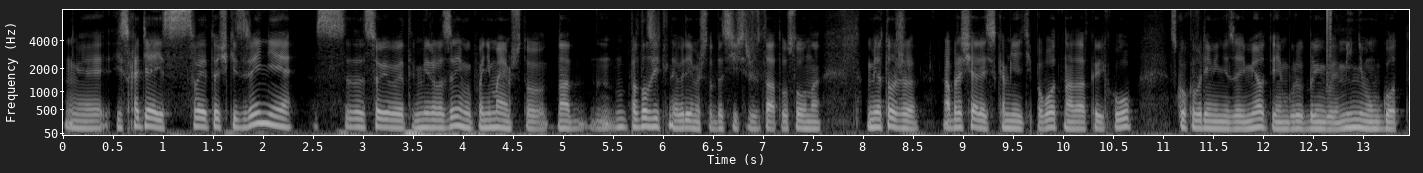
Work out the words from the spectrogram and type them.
э, исходя из своей точки зрения, своего этого мировоззрения, мы понимаем, что надо ну, продолжительное время, чтобы достичь результата. Условно, у меня тоже обращались ко мне, типа, вот, надо открыть клуб, сколько времени займет? Я им говорю, блин, говорю, минимум год.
